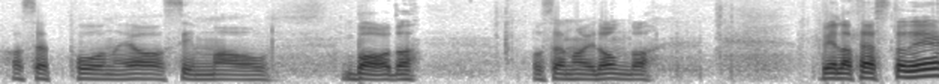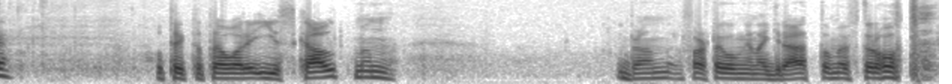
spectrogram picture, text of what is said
har sett på när jag simmar och bada. Och sen har ju de då velat testa det och tyckt att det har varit iskallt men ibland första gångerna grät de efteråt.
